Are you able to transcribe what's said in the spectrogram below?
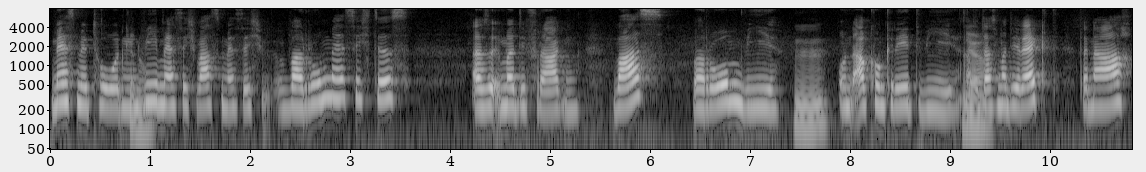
Messmethoden, Genau. wie messe ich, was messe ich, warum messe ich das? Also immer die Fragen, was, warum, wie Mhm. und auch konkret wie. Also Ja. dass man direkt danach,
